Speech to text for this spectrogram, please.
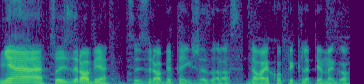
Nie, coś zrobię. Coś zrobię tej grze zaraz. Dawaj, chłopie, klepiemy go.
